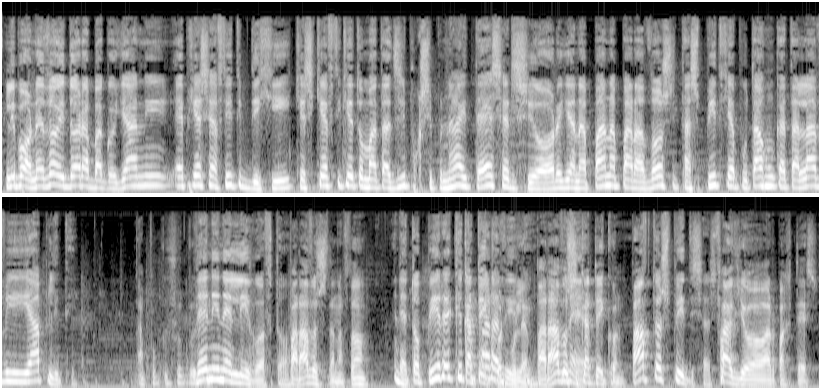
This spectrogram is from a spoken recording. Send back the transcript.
Λοιπόν, εδώ η Ντόρα Μπαγκογιάννη έπιασε αυτή την πτυχή και σκέφτηκε το ματατζή που ξυπνάει 4 η ώρα για να πάει να παραδώσει τα σπίτια που τα έχουν καταλάβει οι άπλητοι. Δεν είναι λίγο αυτό. Παράδοση ήταν αυτό. Ναι, το πήρε και το Κατοίκων παραδίδει. που λέμε. Παράδοση Ναι. κατοίκων. Πάπ το σπίτι σας. Φάει δυο αρπαχτές.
